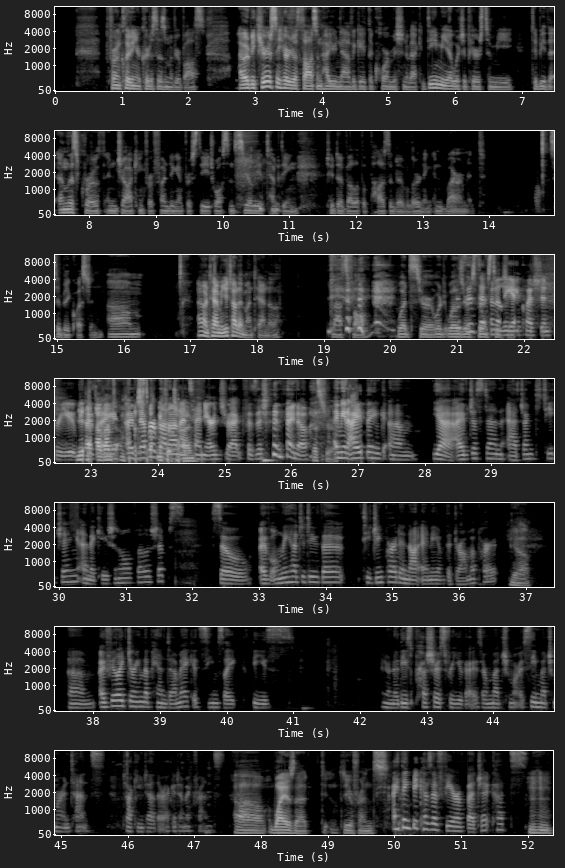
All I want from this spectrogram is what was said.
for including your criticism of your boss. I would be curious to hear your thoughts on how you navigate the core mission of academia, which appears to me to be the endless growth and jockeying for funding and prestige while sincerely attempting to develop a positive learning environment. It's a big question. Um, I don't know, Tammy, you taught at Montana last fall. What's your what, what was This your is experience definitely teaching? a question for you because I'm- I, I'm- I'm I've never studying been on a time. tenured track position. I know. That's true. I mean, I think, um, yeah, I've just done adjunct teaching and occasional fellowships. So I've only had to do the teaching part and not any of the drama part. yeah, Um, I feel like during the pandemic, it seems like these, I don't know, these pressures for you guys are much more, seem much more intense talking to other academic friends. uh, why is that, your friends? I think because of fear of budget cuts. hmm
